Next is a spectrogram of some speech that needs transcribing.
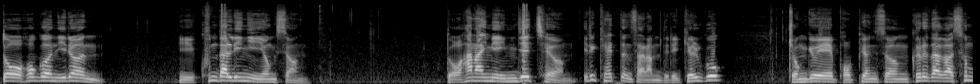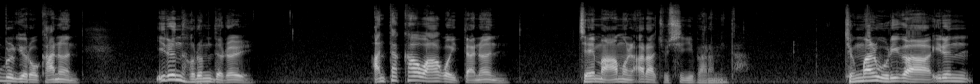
또 혹은 이런 이 쿤달리니 영성 또 하나님의 임재 체험 이렇게 했던 사람들이 결국 종교의 보편성 그러다가 선불교로 가는 이런 흐름들을 안타까워하고 있다는 제 마음을 알아주시기 바랍니다. 정말 우리가 이런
